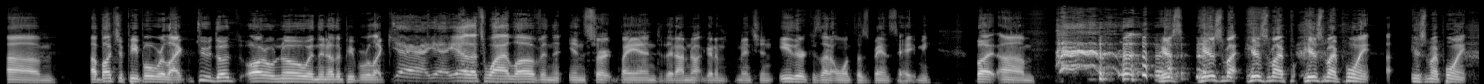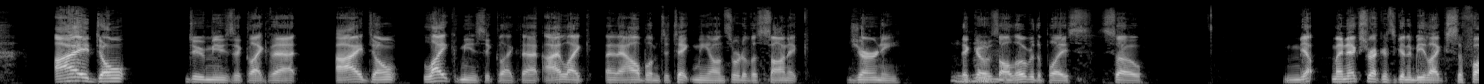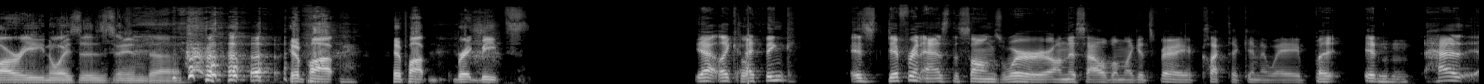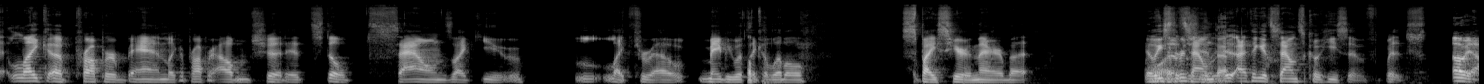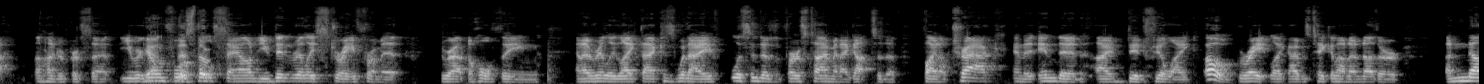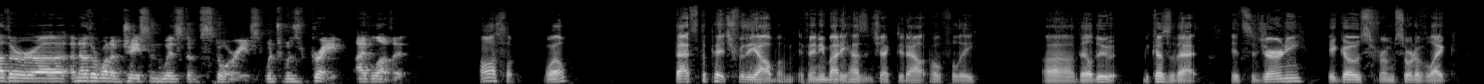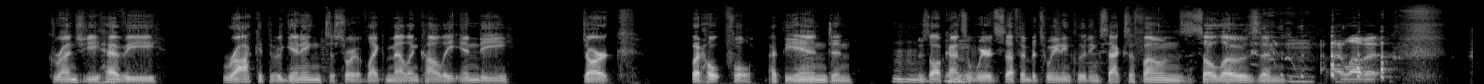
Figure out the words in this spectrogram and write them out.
um a bunch of people were like, dude, I don't know. And then other people were like, yeah, yeah, yeah, that's why I love the insert band that I'm not going to mention either because I don't want those bands to hate me. But um, here's here's my here's my here's my point. Here's my point. I don't do music like that. I don't like music like that. I like an album to take me on sort of a sonic journey. that goes Mhm. all over the place. So, yep, my next record's going to be like safari noises and uh, hip hop, hip hop break beats. Yeah, like So- I think as different as the songs were on this album, like it's very eclectic in a way, but it Mhm. has like a proper band, like a proper album should. It still sounds like you, like throughout, maybe with like a little spice here and there, but at Well, least I it sounds. that. I think it sounds cohesive, which Oh yeah, hundred percent. You were Yeah, going for a this the- full sound. You didn't really stray from it throughout the whole thing, and I really like that because when I listened to it the first time and I got to the final track and it ended, I did feel like, oh great, like I was taking on another another uh, another one of Jason Wisdom's stories, which was great. I love it. Awesome. Well, that's the pitch for the album. If anybody hasn't checked it out, hopefully uh, they'll do it because of that. It's a journey. It goes from sort of like grungy, heavy rock at the beginning to sort of like melancholy, indie, dark, but hopeful at the end. And Mhm. there's all kinds of weird stuff in between, including saxophones, solos, and I love it.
